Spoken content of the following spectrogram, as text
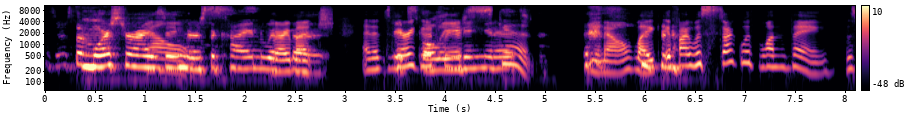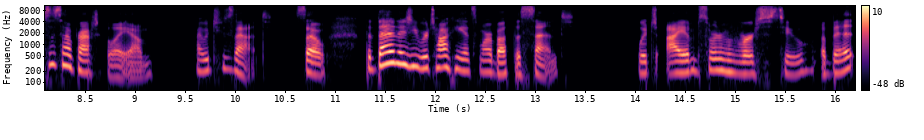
there's the moisturizing, there's the kind with very the much, and it's very good for your skin. You know, like if I was stuck with one thing, this is how practical I am. I would choose that. So, but then as you were talking, it's more about the scent, which I am sort of averse to a bit.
